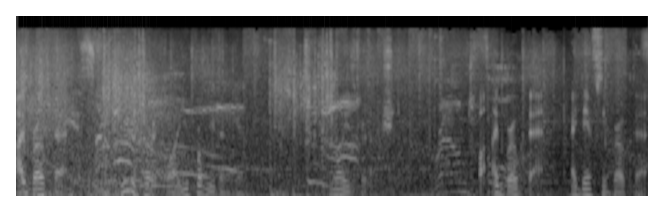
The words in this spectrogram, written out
I broke that. You hurt. Well, you probably didn't hear. Noise reduction. But I broke that. I definitely broke that.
